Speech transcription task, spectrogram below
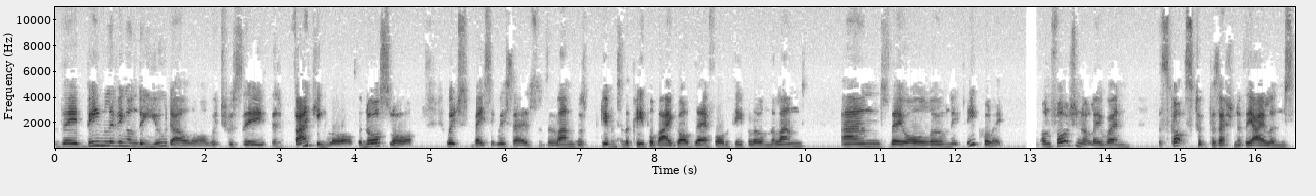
they'd been living under Udal law, which was the, the Viking law, the Norse law, which basically says the land was given to the people by God, therefore the people own the land, and they all own it equally. Unfortunately, when the Scots took possession of the islands,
